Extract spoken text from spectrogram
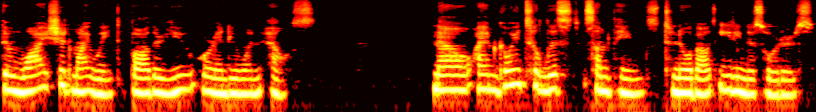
then why should my weight bother you or anyone else? Now, I am going to list some things to know about eating disorders.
